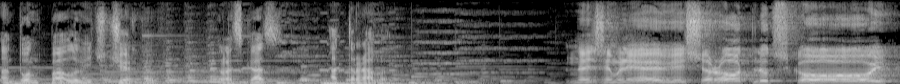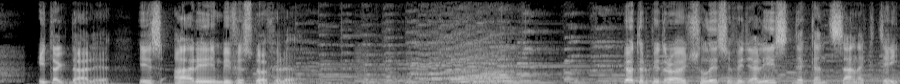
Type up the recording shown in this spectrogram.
Антон Павлович Чехов. Рассказ «Отрава». На земле весь род людской и так далее из арии Мефистофеля. Петр Петрович Лысов идеалист до конца ногтей,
